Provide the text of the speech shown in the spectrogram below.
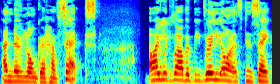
and no longer have sex. I would rather be really honest and say,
